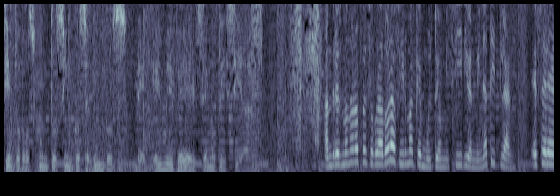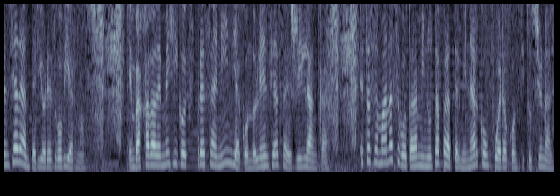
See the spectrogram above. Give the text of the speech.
102.5 segundos de MBS Noticias. Andrés Manuel López Obrador afirma que multihomicidio en Minatitlán es herencia de anteriores gobiernos. Embajada de México expresa en India condolencias a Sri Lanka. Esta semana se votará minuta para terminar con fuero constitucional.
